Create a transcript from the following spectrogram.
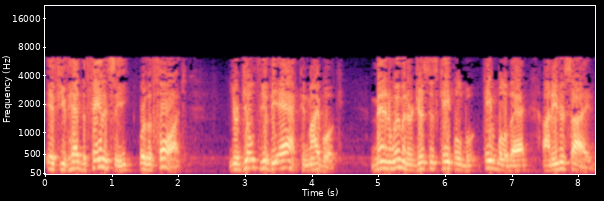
If you've had the fantasy or the thought, you're guilty of the act in my book. Men and women are just as capable, capable of that on either side.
